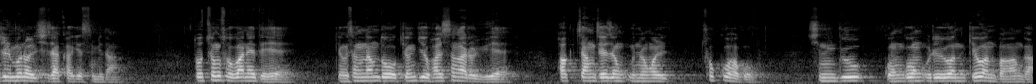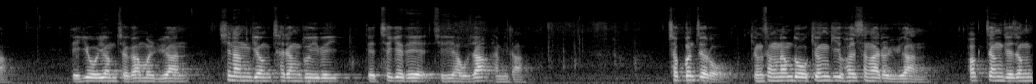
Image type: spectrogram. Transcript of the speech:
질문을 시작하겠습니다. 도청 소관에 대해 경상남도 경기 활성화를 위해 확장 재정 운영을 촉구하고 신규 공공의료원 개원 방안과 대기 오염 저감을 위한 친환경 차량 도입의 대책에 대해 질의하고자 합니다. 첫 번째로 경상남도 경기 활성화를 위한 확장 재정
